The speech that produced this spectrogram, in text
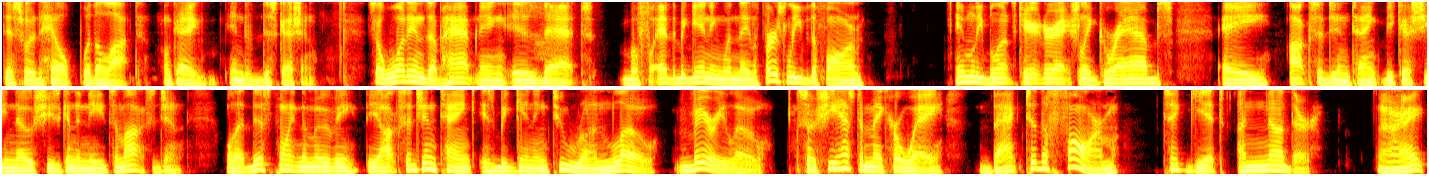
This would help with a lot. Okay, end of discussion. So what ends up happening is that before at the beginning when they first leave the farm, Emily Blunt's character actually grabs a oxygen tank because she knows she's going to need some oxygen. Well, at this point in the movie, the oxygen tank is beginning to run low, very low. So she has to make her way back to the farm to get another. All right.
